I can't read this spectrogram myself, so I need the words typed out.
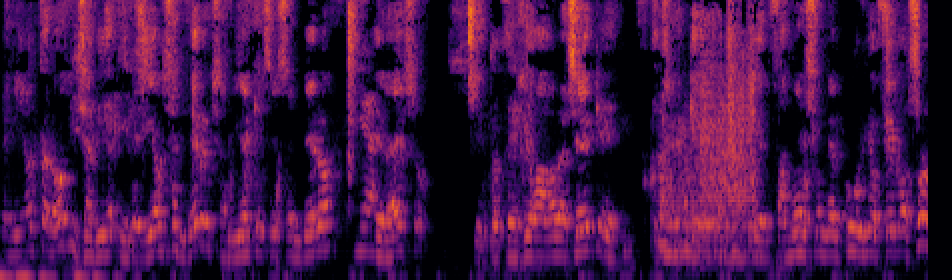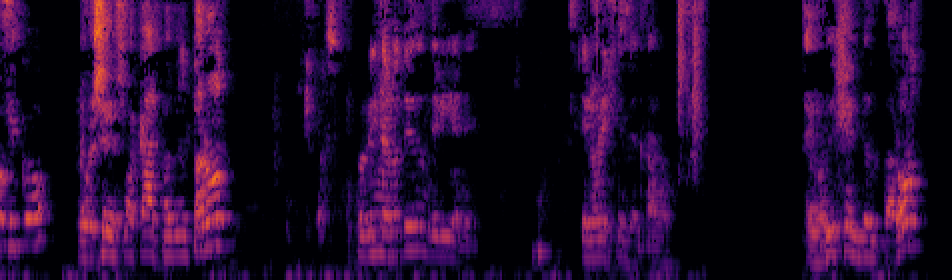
tenía el tarot y sabía, y veía el sendero y sabía que ese sendero era eso. Y entonces yo ahora sé que, pues, que- que el famoso Mercurio filosófico, pues es la carta del tarot. Porque el tarot de dónde viene? El origen del tarot. El origen del tarot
